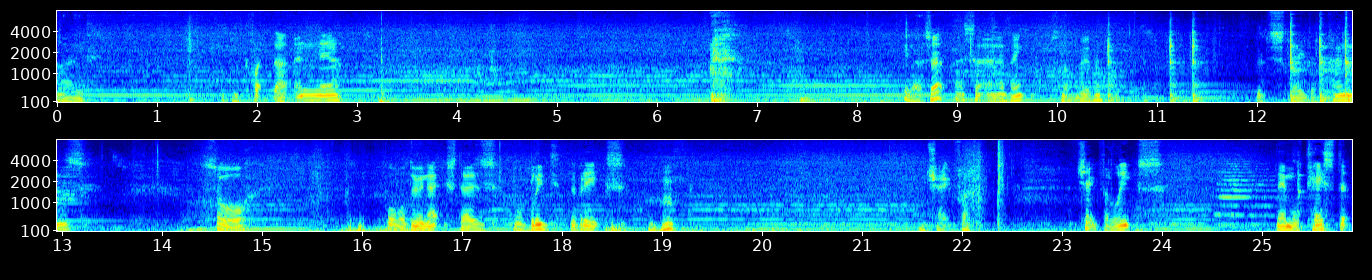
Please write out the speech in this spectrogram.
And you can click that in there. That's it. That's it, and I think it's not moving. good slider pins. So, what we'll do next is we'll bleed the brakes. Mm-hmm. And check for. check for leaks, then we'll test it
